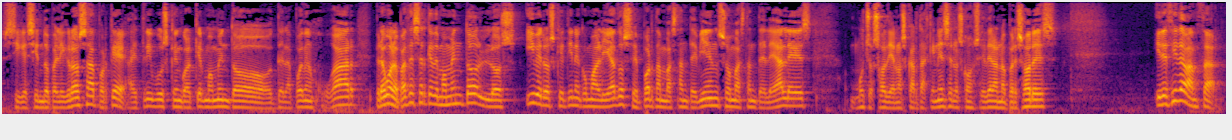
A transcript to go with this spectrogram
sigue siendo peligrosa. ¿Por qué? Hay tribus que en cualquier momento te la pueden jugar. Pero bueno, parece ser que de momento los íberos que tiene como aliados se portan bastante bien, son bastante leales. Muchos odian a los cartagineses, los consideran opresores. Y decide avanzar.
